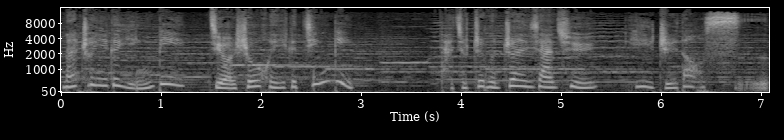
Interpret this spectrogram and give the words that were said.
拿出一个银币就要收回一个金币，他就这么赚下去。一直到死，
